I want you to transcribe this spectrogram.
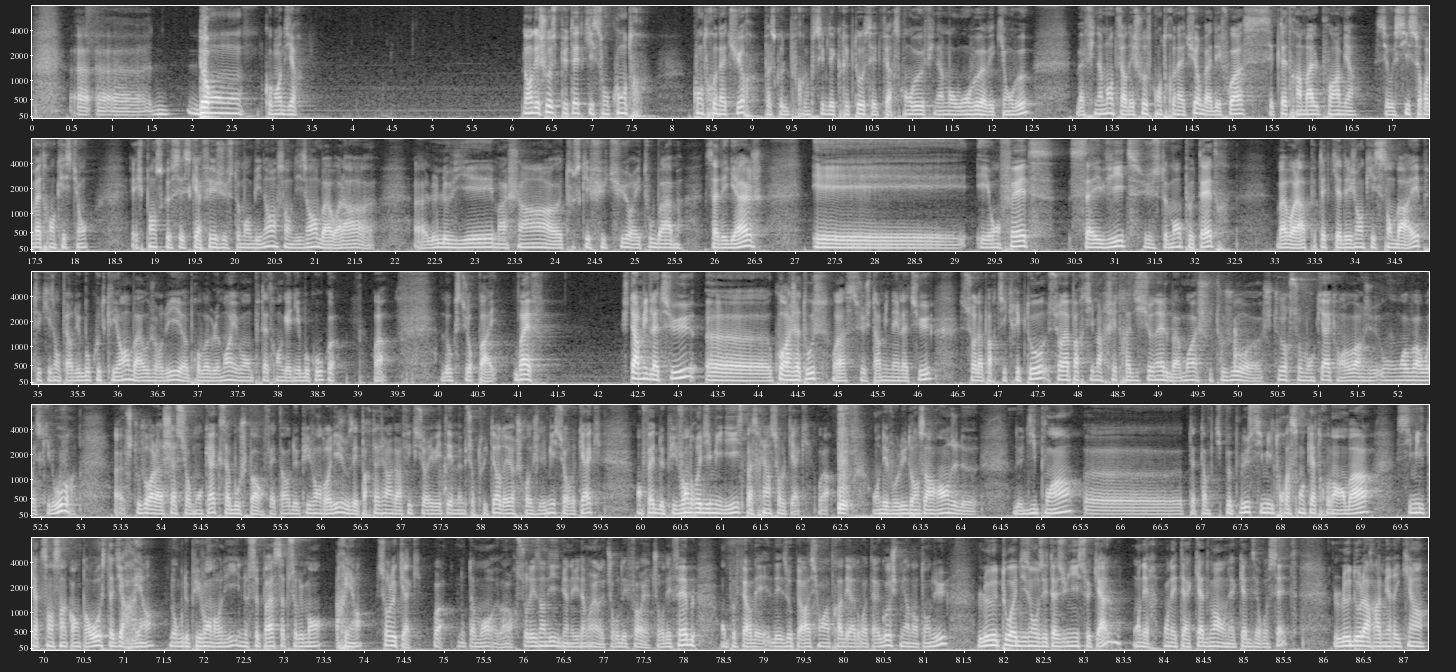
euh, dans, comment dire, dans des choses peut-être qui sont contre, contre nature, parce que le principe des cryptos, c'est de faire ce qu'on veut, finalement, où on veut, avec qui on veut. Bah, finalement, de faire des choses contre nature, bah, des fois, c'est peut-être un mal pour un bien. C'est aussi se remettre en question, et je pense que c'est ce qu'a fait justement Binance en disant, bah voilà, euh, le levier, machin, euh, tout ce qui est futur et tout, bam, ça dégage. Et, et en fait, ça évite justement peut-être, bah voilà, peut-être qu'il y a des gens qui se sont barrés, peut-être qu'ils ont perdu beaucoup de clients, bah aujourd'hui, euh, probablement, ils vont peut-être en gagner beaucoup, quoi. Voilà. Donc c'est toujours pareil. Bref, je termine là-dessus. Euh, courage à tous. Voilà, je terminais là-dessus sur la partie crypto. Sur la partie marché traditionnel, bah moi je suis toujours, euh, je suis toujours sur mon CAC. On va voir, on va voir où est-ce qu'il ouvre. Euh, je suis toujours à la chasse sur mon CAC, ça bouge pas en fait. Hein. Depuis vendredi, je vous ai partagé un graphique sur IVT, même sur Twitter. D'ailleurs, je crois que je l'ai mis sur le CAC. En fait, depuis vendredi midi, il se passe rien sur le CAC. Voilà. On évolue dans un range de de 10 points, euh, peut-être un petit peu plus, 6380 en bas, 6450 en haut, c'est-à-dire rien. Donc depuis vendredi, il ne se passe absolument rien sur le CAC. Voilà, notamment, euh, alors sur les indices, bien évidemment, il y a toujours des forts, il y a toujours des faibles. On peut faire des, opérations intraday à droite et à gauche, bien entendu. Le taux à 10 ans aux États-Unis se calme. On, était à 4,20, on est à 4,07. Le dollar américain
